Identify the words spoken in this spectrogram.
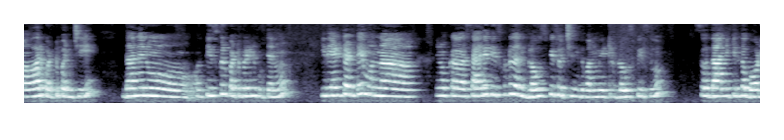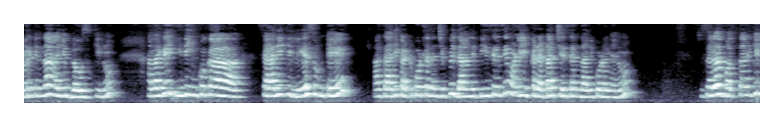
మా వారి పట్టు పంచి. దాన్ని నేను తీసుకుని పట్టు పరికిని కుట్టాను. ఇది ఏంటంటే మొన్న నేను ఒక శారీ తీసుకుంటే దానికి బ్లౌజ్ పీస్ వచ్చింది ఇది one metre blouse piece. So దాని కింద బార్డర్ కింద అలాగే బ్లౌజ్కిను అలాగే ఇది ఇంకొక శారీకి లేస్ ఉంటే ఆ శారీ కట్టుకోవట్లేదని చెప్పి దాన్ని తీసేసి మళ్ళీ ఇక్కడ అటాచ్ చేశాను దాన్ని కూడా నేను. చూసారా? మొత్తానికి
